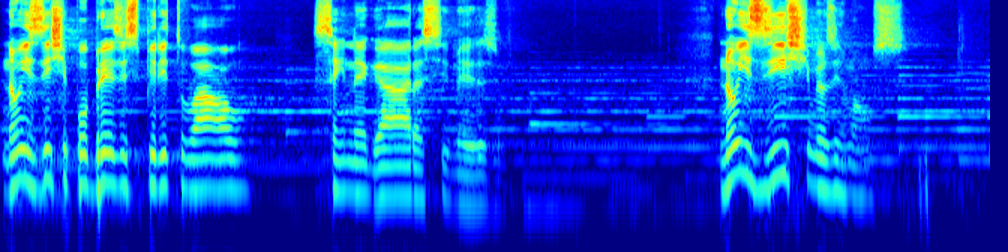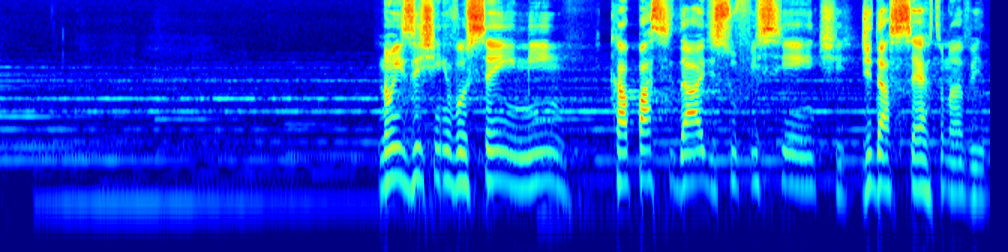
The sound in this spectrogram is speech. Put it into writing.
não existe pobreza espiritual sem negar a si mesmo. Não existe, meus irmãos, Não existe em você e em mim capacidade suficiente de dar certo na vida.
